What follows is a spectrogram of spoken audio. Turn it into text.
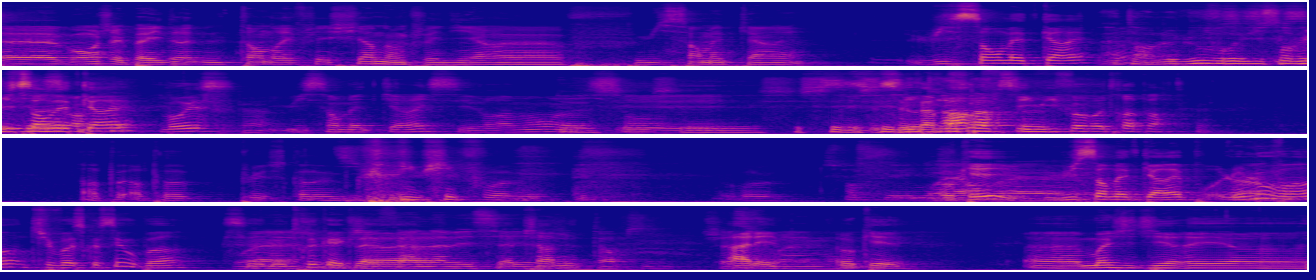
Euh, bon, j'ai pas eu le temps de réfléchir, donc je vais dire euh, 800 mètres carrés. 800 mètres carrés? Attends, le Louvre 800 mètres 800 carrés. mètres carrés, Boris? 800 mètres carrés, c'est vraiment. euh, 800, c'est- c'est- c'est- c'est- c'est c'est c'est ta d'autres part, apparts, C'est euh, 8 fois votre appart. quoi. un peu, un peu plus quand même. Dix 8 fois. mais- Ouais. Je pense que c'est une. Ok, ouais, ouais, 800 ouais. mètres carrés pour le Ouais. Louvre, hein, tu vois ce que c'est ou pas? C'est Ouais, le truc avec fait un la, AVC, la pyramide. Allez, ok. Euh, moi, je dirais euh,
